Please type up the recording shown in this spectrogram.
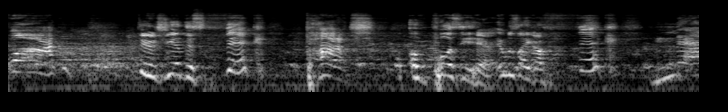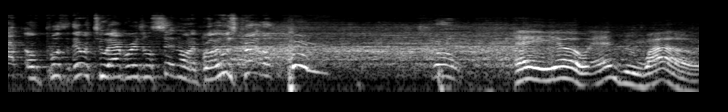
Fuck. Dude, she had this thick patch of pussy hair. It was like a thick mat of pussy. There were two aboriginals sitting on it, bro. It was kind of like, bro. Hey yo, Andrew, wow.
